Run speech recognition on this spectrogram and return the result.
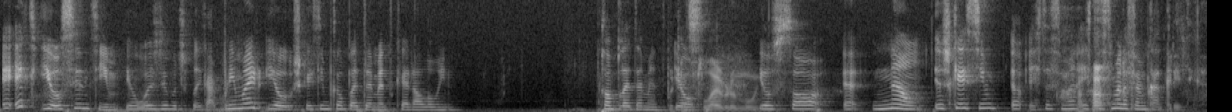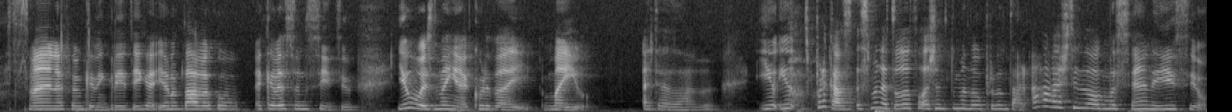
É, é que eu senti-me, eu hoje eu vou-te explicar. Primeiro, eu esqueci-me completamente que era Halloween. Completamente. Para quem Eu, celebra muito. eu só. eh, não, eu esqueci-me. Esta semana, esta semana foi um bocado crítica. Semana foi um bocadinho crítica e eu não estava com a cabeça no sítio. E eu hoje de manhã acordei meio atrasada. E eu, eu, por acaso, a semana toda toda a gente me mandou perguntar: Ah, vais ter alguma cena? E isso e eu.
